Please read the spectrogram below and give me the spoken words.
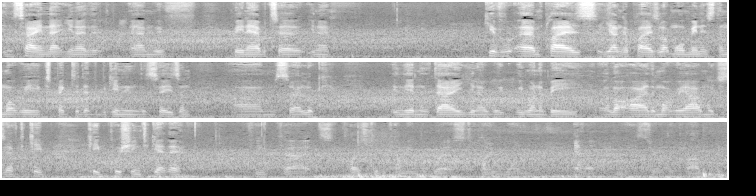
in saying that, you know, that um, we've been able to, you know. Give um, players, younger players, a lot more minutes than what we expected at the beginning of the season. Um, so look, in the end of the day, you know, we, we want to be a lot higher than what we are, and we just have to keep keep pushing to get there. I think uh, it's close to becoming the worst home run ever in the history of the club.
